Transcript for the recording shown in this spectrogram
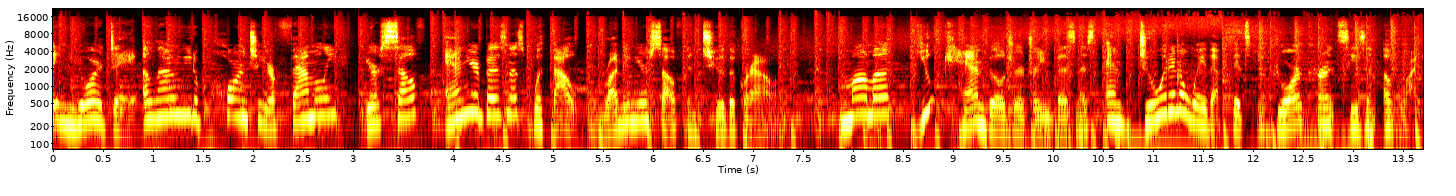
in your day, allowing you to pour into your family, yourself, and your business without running yourself into the ground. Mama, you can build your dream business and do it in a way that fits your current season of life.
